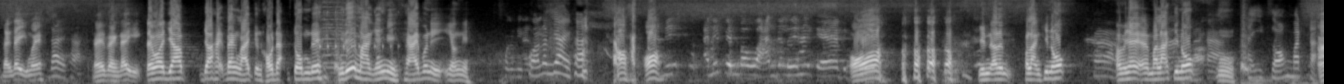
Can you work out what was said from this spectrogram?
แบ่งได้อีกไหมได้ค่ะ ไหนแบ่งได้อีก แต่ว่าอย่าอย่าให้แบ่งหลายจนเขาดะจมเด้นี่ได้มากยังนี่ขายป่ะนี่ยังนี่ปกติขอลำไยค่ะ เอาอ๋ออันนี้อันนี้เป็นเบาหวานก็เลยให้แกไปกินอ๋อ กินอะไรฝรั่งขี้นกค่ะเอาไม่ใช่มะระขี้นกค่ะอืมให้อีกสองมัดค่ะ อ่า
